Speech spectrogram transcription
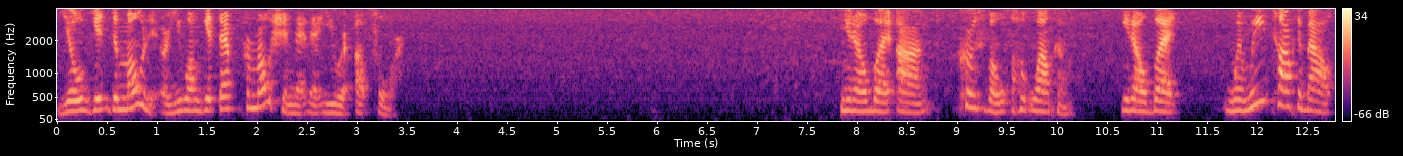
You'll get demoted or you won't get that promotion that, that you were up for. You know, but um Crucible, welcome you know, but when we talk about,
